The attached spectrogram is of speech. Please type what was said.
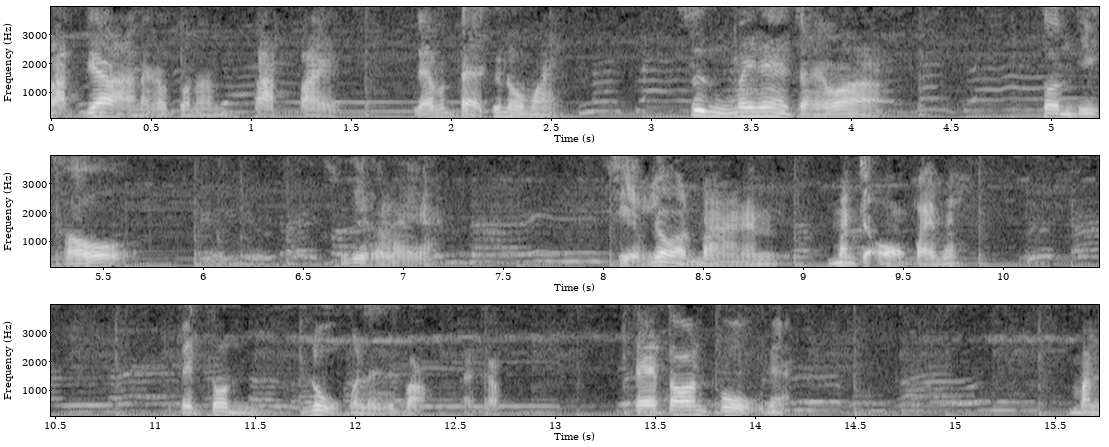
ตัดหญ้านะครับตอนนั้นตัดไปแล้วมันแตกขึ้นมาใหม่ ซึ่งไม่แน่ใจว่าต้นที่เขาเขาเรียกอะไรอะเสียบยอดมานั้น มันจะออกไปไหมเป็นต้นลูกมาเลยหรือเปล่านะครับ แต่ตอนปลูกเนี่ย มัน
